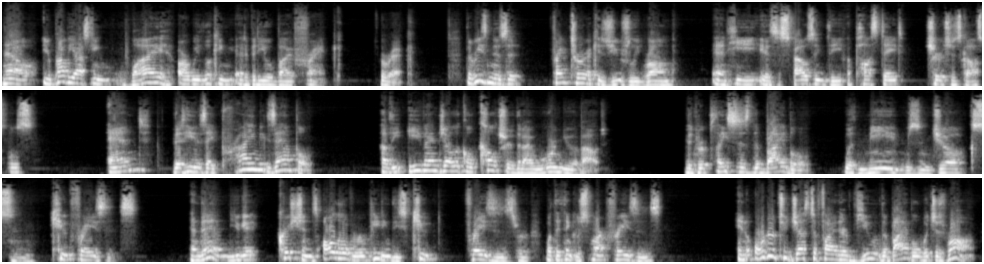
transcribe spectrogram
Now, you're probably asking, why are we looking at a video by Frank Turek? The reason is that Frank Turek is usually wrong, and he is espousing the apostate church's gospels, and that he is a prime example of the evangelical culture that I warn you about, that replaces the Bible with memes and jokes and cute phrases. And then you get Christians all over repeating these cute phrases or what they think are smart phrases in order to justify their view of the Bible, which is wrong.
